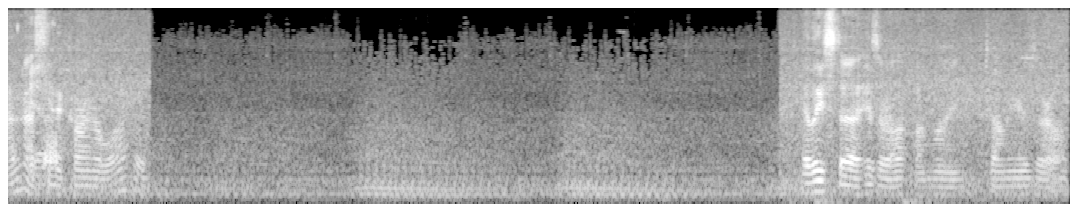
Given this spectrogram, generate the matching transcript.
I've not Yeah. seen a car in a while. At least uh, his are off on mine. Me yours are off.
